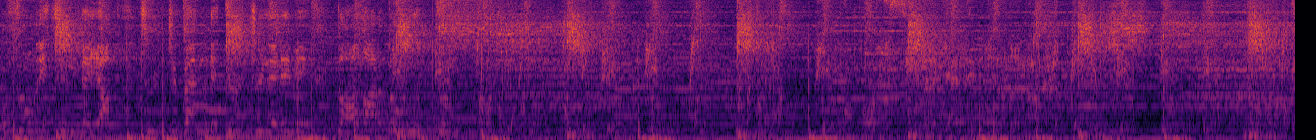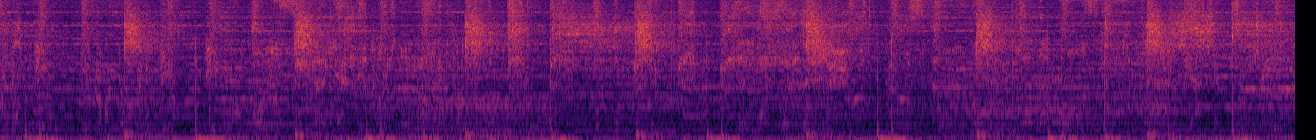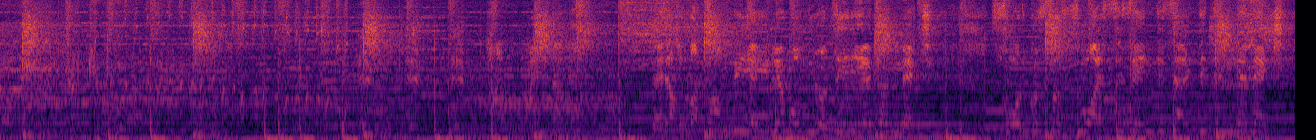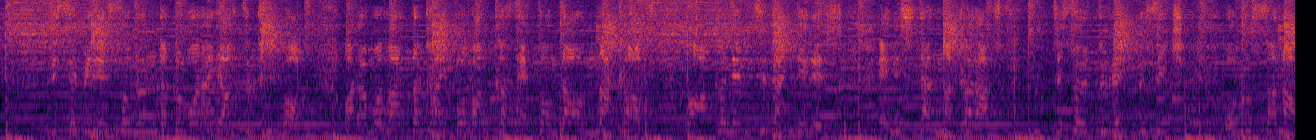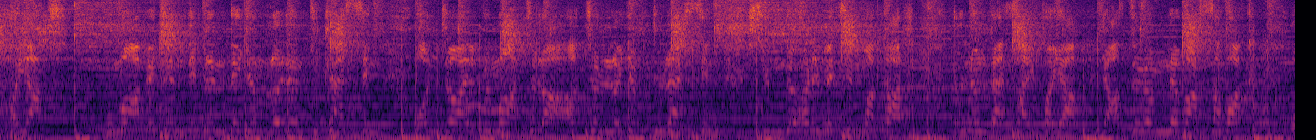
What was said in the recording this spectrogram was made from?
huzur içinde yat. Çünkü ben de türkülerimi Birin sonunda duvara yazdık hip Aramalarda kaybolan kaset onda on knockout. Hakan MC'den gelir enişten nakarat. Türkçe sözlü rap müzik olur sana hayat. Bu mabedin dibinde yılların tükensin. Onca albüm hatıra hatırlayıp gülersin. Şimdi hürmetin bakar Gönülden sayfaya. Yazdığım ne varsa bak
